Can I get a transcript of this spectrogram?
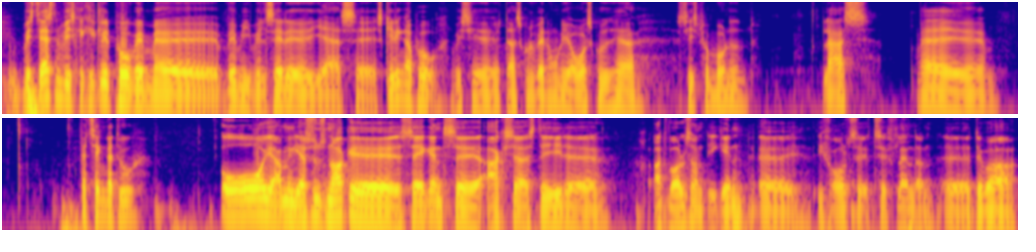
Hvis det er sådan, vi skal kigge lidt på, hvem, øh, hvem I vil sætte øh, jeres øh, skillinger på, hvis øh, der skulle være nogen i overskud her sidst på måneden. Lars, hvad, øh, hvad tænker du? Åh, oh, ja, men jeg synes nok, øh, Sagans øh, aktier er steget øh, ret voldsomt igen øh, i forhold til, til Flandern. Øh, det, var,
